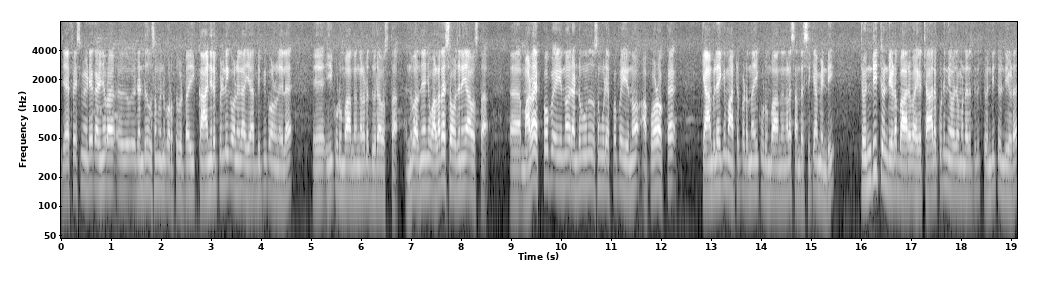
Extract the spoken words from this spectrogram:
ജെ എഫ് എസ് മീഡിയ കഴിഞ്ഞ രണ്ട് ദിവസം മുന്നേ പുറത്തുവിട്ട ഈ കാഞ്ഞിരപ്പള്ളി കോളനിയിലെ ഐ ആർ ഡി പി കോളനിയിലെ ഈ കുടുംബാംഗങ്ങളുടെ ദുരവസ്ഥ എന്ന് പറഞ്ഞു കഴിഞ്ഞാൽ വളരെ ശോചനീയ അവസ്ഥ. മഴ എപ്പോൾ പെയ്യുന്നോ രണ്ട് മൂന്ന് ദിവസം കൂടി എപ്പോൾ പെയ്യുന്നോ അപ്പോഴൊക്കെ ക്യാമ്പിലേക്ക് മാറ്റപ്പെടുന്ന ഈ കുടുംബാംഗങ്ങളെ സന്ദർശിക്കാൻ വേണ്ടി ട്വന്റി ട്വന്റിയുടെ ഭാരവാഹികൾ ചാലക്കുടി നിയോജകമണ്ഡലത്തിൽ ട്വന്റി ട്വന്റിയുടെ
